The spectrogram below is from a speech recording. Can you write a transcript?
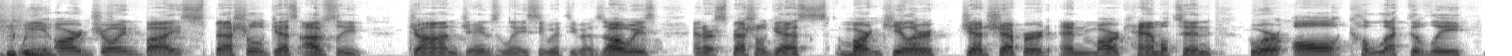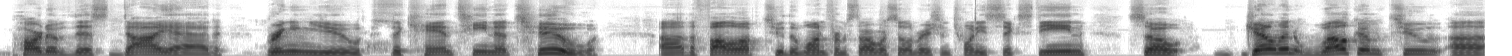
we are joined by special guests, obviously, John, James, and Lacey with you as always and our special guests, Martin Keeler, Jed Shepherd, and Mark Hamilton, who are all collectively part of this dyad bringing you the Cantina 2, uh, the follow up to the one from Star Wars Celebration 2016. So, gentlemen, welcome to uh,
